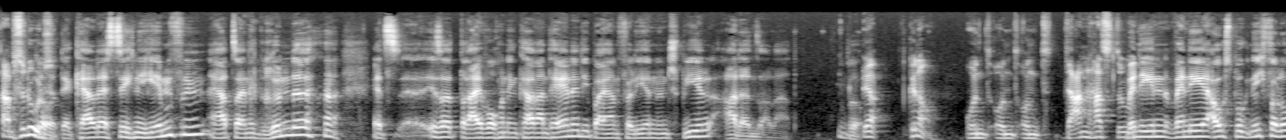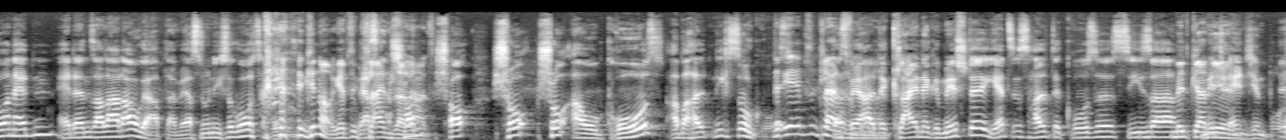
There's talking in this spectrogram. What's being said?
Absolut. So, der Kerl lässt sich nicht impfen, er hat seine Gründe. Jetzt äh, ist er drei Wochen in Quarantäne, die Bayern verlieren ein Spiel, Adernsalat. So. Ja, genau. Und, und, und dann hast du. Wenn die, wenn die Augsburg nicht verloren hätten, hätte einen Salat auch gehabt, dann wäre es nur nicht so groß gewesen. genau, gibt es einen kleinen Salat. Schon, schon, schon auch groß, aber halt nicht so groß. Da gibt's einen kleinen das wäre halt eine kleine gemischte, jetzt ist halt der große Caesar mit, mit Hähnchenbrust.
